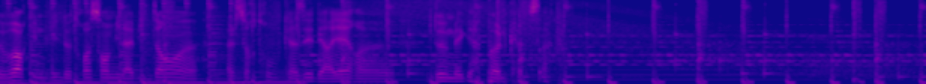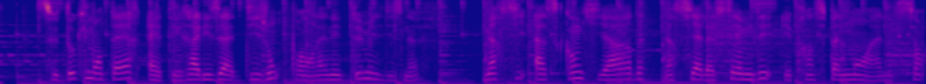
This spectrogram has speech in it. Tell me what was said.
de voir qu'une ville de 300 000 habitants, euh, elle se retrouve casée derrière deux mégapoles comme ça. Ce documentaire a été réalisé à Dijon pendant l'année 2019. Merci à Skankyard, merci à la CMD et principalement à Alexian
